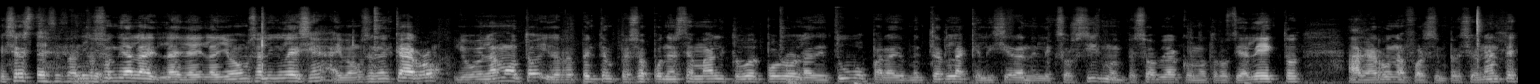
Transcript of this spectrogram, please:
Es este. Esa es. Entonces un día la, la- la- la llevamos a la iglesia, ahí vamos en el carro, yo voy en la moto y de repente empezó a ponerse mal y todo el pueblo la detuvo para meterla a que le hicieran el exorcismo. Empezó a hablar con otros dialectos, agarró una fuerza impresionante.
